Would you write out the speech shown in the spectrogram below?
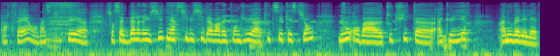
Parfait, on va se quitter euh, sur cette belle réussite. Merci Lucie d'avoir répondu à toutes ces questions. Nous, on va euh, tout de suite euh, accueillir un nouvel élève.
